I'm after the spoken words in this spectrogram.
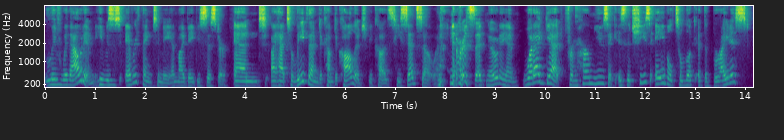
live without him. He was everything to me and my baby sister. And I had to leave them to come to college because he said so. And I never said no to him. What I get from her music is that she's able to look at the brightest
